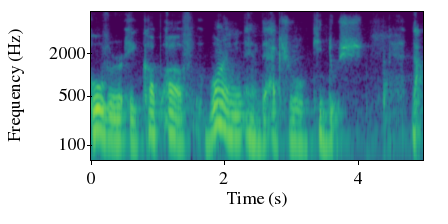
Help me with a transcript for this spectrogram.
over a cup of wine and the actual Kiddush. Now,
